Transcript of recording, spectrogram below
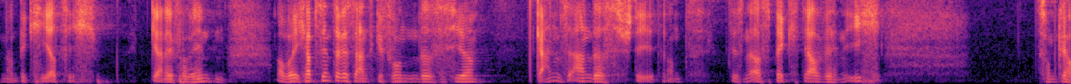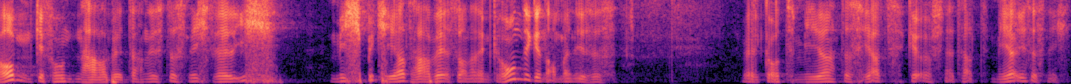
man bekehrt sich, gerne verwenden. Aber ich habe es interessant gefunden, dass es hier ganz anders steht. Und diesen Aspekt, ja, wenn ich zum Glauben gefunden habe, dann ist das nicht, weil ich mich bekehrt habe, sondern im Grunde genommen ist es, weil Gott mir das Herz geöffnet hat. Mehr ist es nicht.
